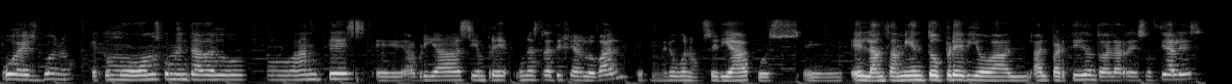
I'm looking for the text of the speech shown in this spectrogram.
Pues bueno, eh, como hemos comentado antes, eh, habría siempre una estrategia global, que primero bueno, sería pues, el lanzamiento previo al, al partido en todas las redes sociales,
